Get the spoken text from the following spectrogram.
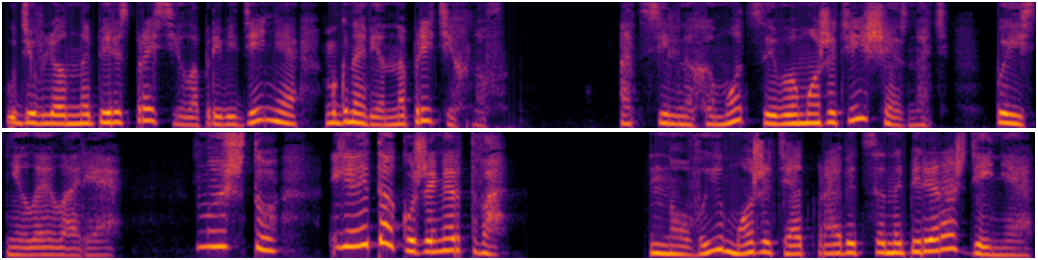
удивленно переспросила привидение, мгновенно притихнув. «От сильных эмоций вы можете исчезнуть», — пояснила Элария. «Ну и что? Я и так уже мертва». «Но вы можете отправиться на перерождение»,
